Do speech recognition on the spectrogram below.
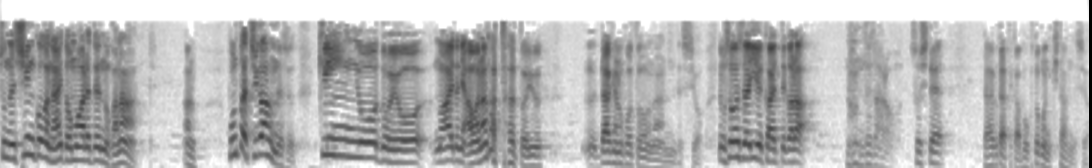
そんな信仰がないと思われてるのかな。あの、本当は違うんです。金曜、土曜の間に会わなかったというだけのことなんですよ。でもその人は家帰ってから、なんでだろう。そして、だいぶ経ってから僕とこに来たんですよ。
